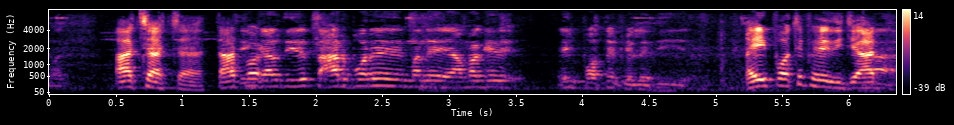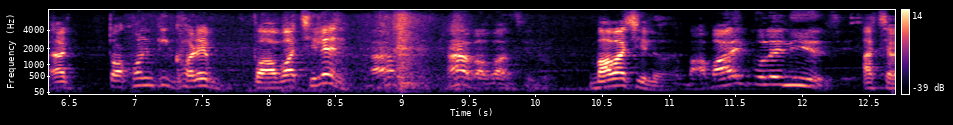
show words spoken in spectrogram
আমাকে আচ্ছা আচ্ছা তারপর সিঙ্গাল দিয়ে তারপরে মানে আমাকে এই পথে ফেলে দিয়েছে। এই পথে ফেলে আর হ্যাঁ। আর তখন কি ঘরে বাবা ছিলেন? হ্যাঁ হ্যাঁ বাবা ছিল। বাবা ছিল? বাবাই কোলে নিয়েছে। আচ্ছা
